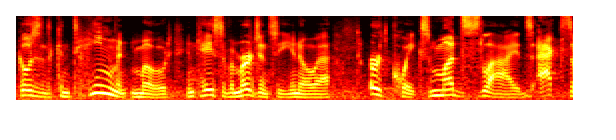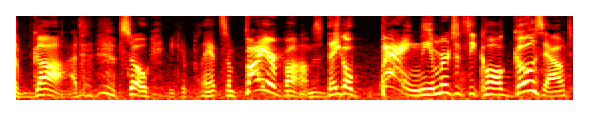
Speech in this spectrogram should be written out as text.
goes into containment mode in case of emergency, you know, uh, earthquakes, mudslides, acts of God. So we could plant some fire bombs. They go bang! The emergency call goes out.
